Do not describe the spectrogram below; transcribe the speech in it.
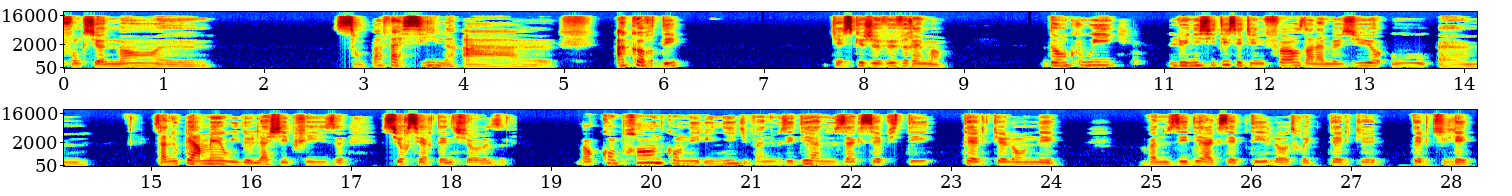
fonctionnements euh, sont pas faciles à euh, accorder. Qu'est-ce que je veux vraiment? Donc oui, l'unicité, c'est une force dans la mesure où euh, ça nous permet, oui, de lâcher prise sur certaines choses. Donc, comprendre qu'on est unique va nous aider à nous accepter tel que l'on est, va nous aider à accepter l'autre tel que tel qu'il est.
